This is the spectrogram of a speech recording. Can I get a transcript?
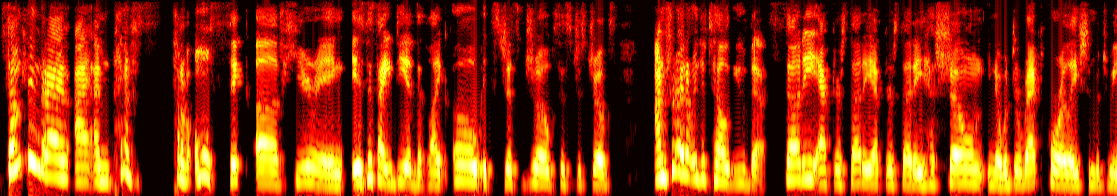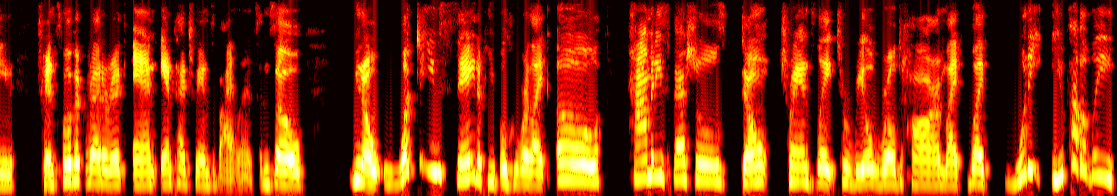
Something that I, I'm kind of kind of almost sick of hearing is this idea that like, oh, it's just jokes, it's just jokes. I'm sure I don't need to tell you that study after study after study has shown, you know, a direct correlation between transphobic rhetoric and anti-trans violence. And so, you know, what do you say to people who are like, oh, comedy specials don't translate to real world harm. Like, like what do you, you probably?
